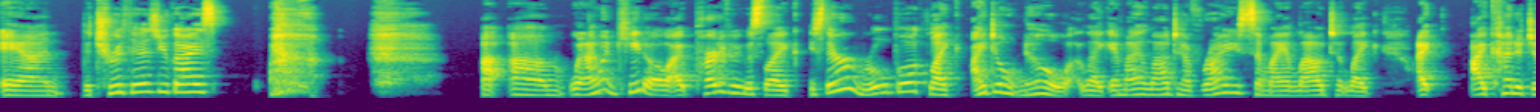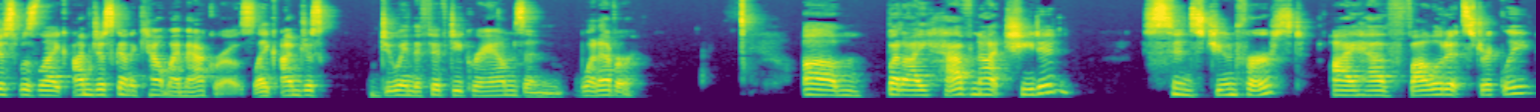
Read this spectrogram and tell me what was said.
And the truth is, you guys, uh, um, when I went keto, I part of me was like, is there a rule book? Like, I don't know. Like, am I allowed to have rice? Am I allowed to like? I I kind of just was like, I'm just going to count my macros. Like, I'm just doing the 50 grams and whatever. Um, but I have not cheated since June 1st. I have followed it strictly.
